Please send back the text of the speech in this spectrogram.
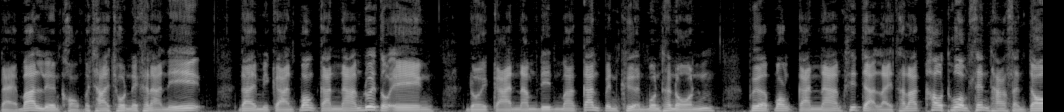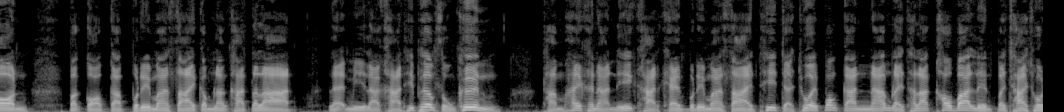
แต่บ้านเรือนของประชาชนในขณะนี้ ได้มีการป้องกันน้ำด้วยตัวเอง โดยการนำดินมากั้นเป็นเขื่อนบนถนน เพื่อป้องกันน้ำที่จะไหลทะลักเข้าท่วมเส้นทางสัญจร ประกอบกับปริมาณทรายกำลังขาดตลาด และมีราคาที่เพิ่มสูงขึ้นทำให้ขณะนี้ขาดแคลนปริมาณทรายที่จะช่วยป้องกันน้ำไหลทะลักเข้าบ้านเรือนประชาชน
